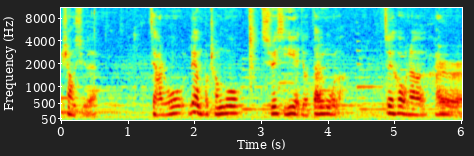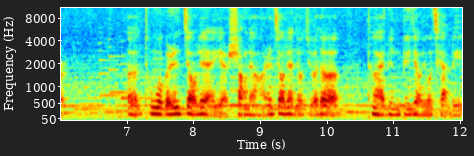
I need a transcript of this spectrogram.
上学？假如练不成功，学习也就耽误了。最后呢，还是呃通过跟人教练也商量，人教练就觉得滕海滨比较有潜力。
